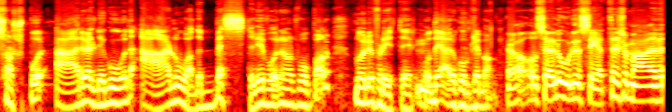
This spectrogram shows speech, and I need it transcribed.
Sarpsborg er veldig gode. Det er noe av det beste vi får i norsk fotball når det flyter. Og det er jo kompliment. Ja, og selv Ole Sæter, som er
